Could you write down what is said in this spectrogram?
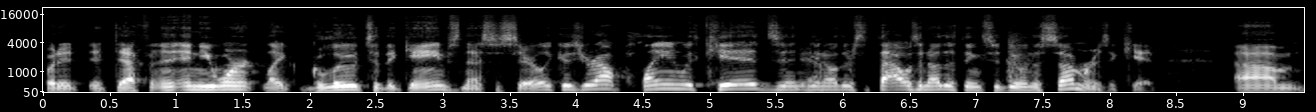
But it it definitely and you weren't like glued to the games necessarily because you're out playing with kids and Yeah. you know there's a thousand other things to do in the summer as a kid. Um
